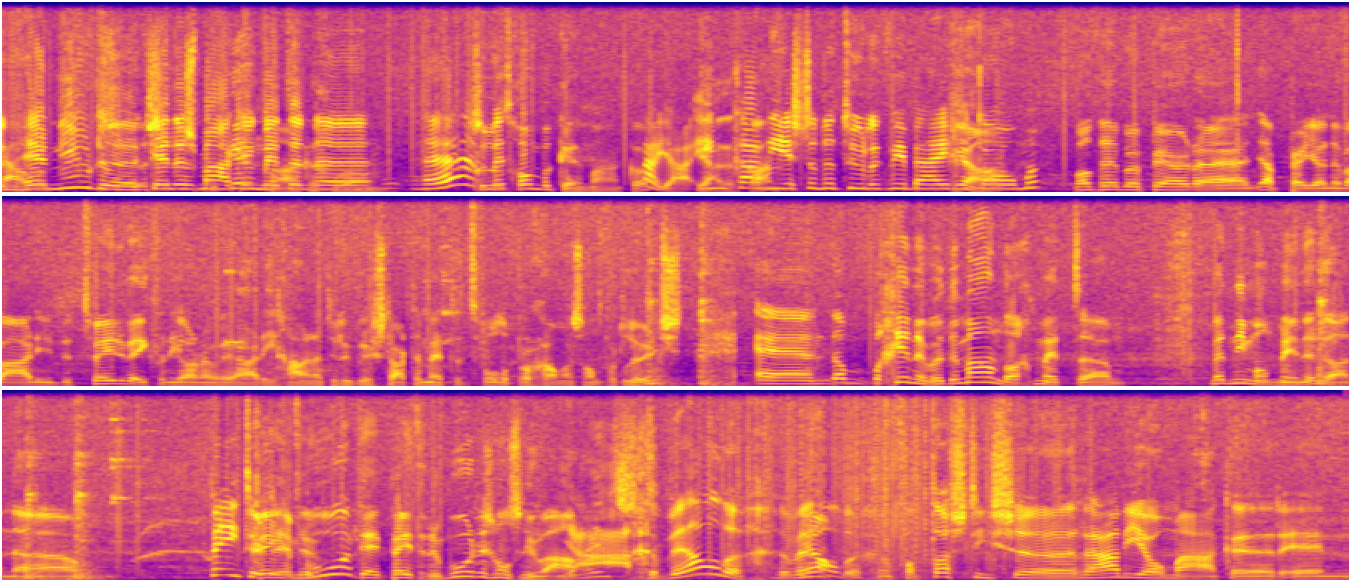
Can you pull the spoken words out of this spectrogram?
een Ja, hernieuwde kennismaking met een... eh, hè? Zullen we het gewoon bekendmaken? nou ja, kan. die is er natuurlijk weer bijgekomen. Want we hebben per, eh, ja, per januari, de tweede week van januari, gaan we natuurlijk weer starten met het volle programma Zandvoort Lunch. En dan beginnen we de maandag met, eh, met niemand minder dan eh, Peter, den Boer. Pe- Peter den Boer is ons nieuwe Ja, aanwinst. geweldig, geweldig. Een fantastische radiomaker en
